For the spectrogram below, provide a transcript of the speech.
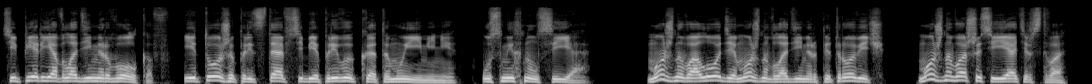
«Теперь я Владимир Волков, и тоже, представь себе, привык к этому имени», — усмехнулся я. «Можно Володя, можно Владимир Петрович, можно ваше сиятельство.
